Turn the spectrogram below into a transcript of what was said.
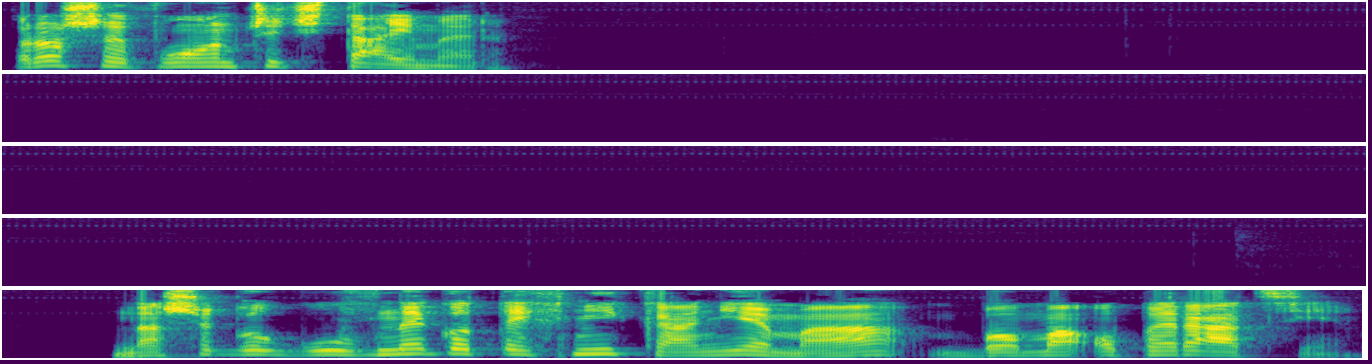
Proszę włączyć timer. Naszego głównego technika nie ma, bo ma operację.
